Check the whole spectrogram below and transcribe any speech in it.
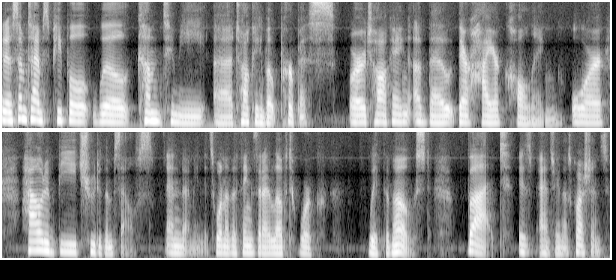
you know, sometimes people will come to me uh, talking about purpose or talking about their higher calling or how to be true to themselves. And I mean, it's one of the things that I love to work with the most, but is answering those questions.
